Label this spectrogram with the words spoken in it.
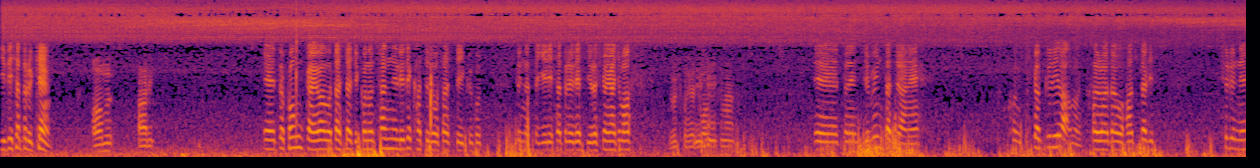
ギデシャトル兼アーム。あれえっ、と今回は私たちこのチャンネルで活動させていくことになったゲリシャトルです。よろしくお願いします。よろしくお願いします。えっ、とね自分たちはねこの企画では、まあ、体を張ったりするね、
